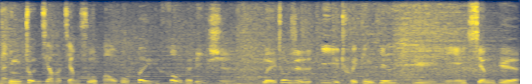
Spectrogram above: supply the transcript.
能。听专家讲述宝物背后的历史，每周日一锤定音与您相约。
